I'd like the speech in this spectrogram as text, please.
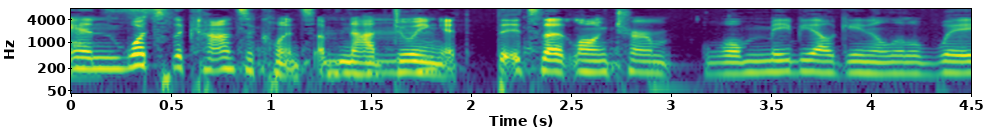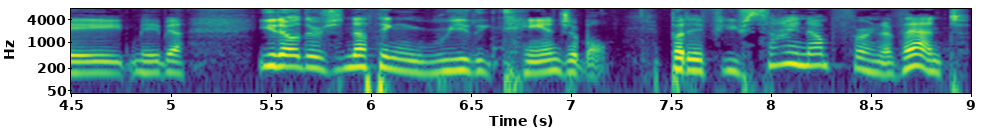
And what's the consequence of not doing mm-hmm. it? It's that long term, well, maybe I'll gain a little weight. Maybe, I'll, you know, there's nothing really tangible. But if you sign up for an event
